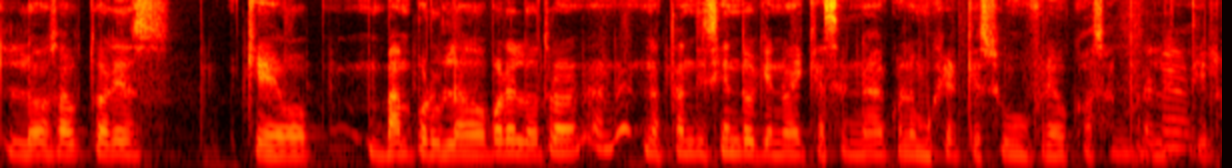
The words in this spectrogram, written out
los autores que van por un lado o por el otro no están diciendo que no hay que hacer nada con la mujer que sufre o cosas por el estilo.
